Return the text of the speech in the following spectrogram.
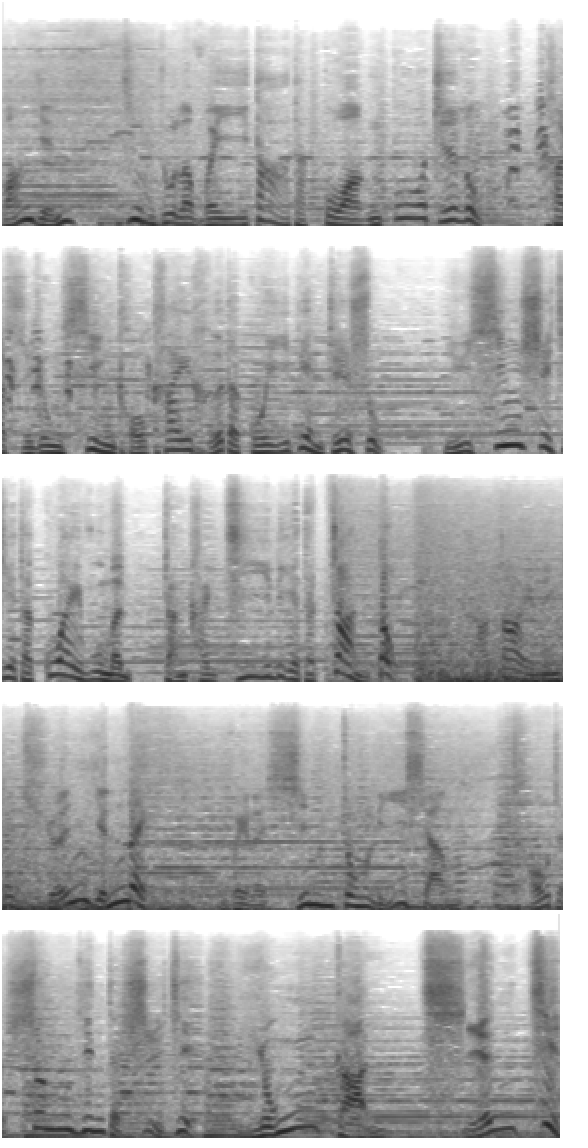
王银进入了伟大的广播之路。他使用信口开河的诡辩之术，与新世界的怪物们展开激烈的战斗。他带领着全人类。为了心中理想，朝着声音的世界勇敢前进。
